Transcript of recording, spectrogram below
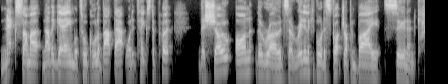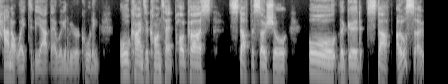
next summer, another game. We'll talk all about that, what it takes to put the show on the road. So, really looking forward to Scott dropping by soon and cannot wait to be out there. We're going to be recording all kinds of content, podcasts, stuff for social, all the good stuff. I also,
